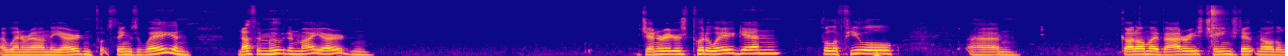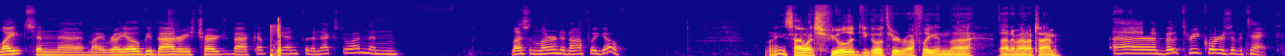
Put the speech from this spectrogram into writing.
I went around the yard and put things away, and nothing moved in my yard. And generators put away again, full of fuel. Um, got all my batteries changed out and all the lights, and uh, my Ryobi batteries charged back up again for the next one. And lesson learned, and off we go. Nice. How much fuel did you go through roughly in the, that amount of time? Uh, about three quarters of a tank.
